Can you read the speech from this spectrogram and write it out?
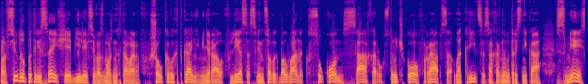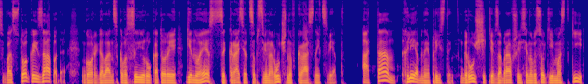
Повсюду потрясающее обилие всевозможных товаров. Шелковых тканей, минералов, леса, свинцовых болванок, сукон, сахару, стручков, рапса, лакрицы, сахарного тростника, смесь Востока и Запада, горы голландского сыру, которые генуэзцы красят собственноручно в красный цвет. А там хлебная пристань. Грузчики, взобравшиеся на высокие мостки,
